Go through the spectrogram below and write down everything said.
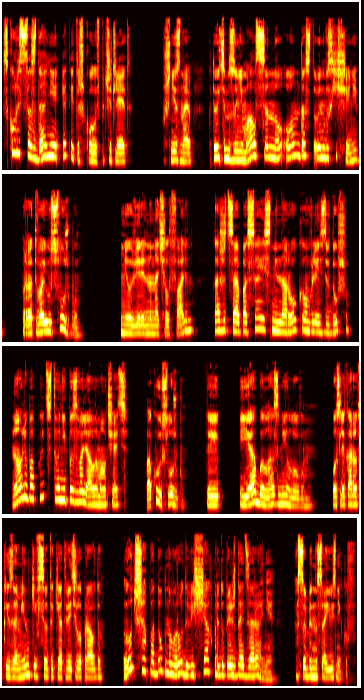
скорость создания этой-то школы впечатляет. Уж не знаю, кто этим занимался, но он достоин восхищения. Про твою службу. Неуверенно начал Фалин, кажется, опасаясь ненароком влезть в душу. Но любопытство не позволяло молчать. Какую службу? Ты... Я была Змееловым. После короткой заминки все таки ответила правду. Лучше о подобного рода вещах предупреждать заранее, особенно союзников.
